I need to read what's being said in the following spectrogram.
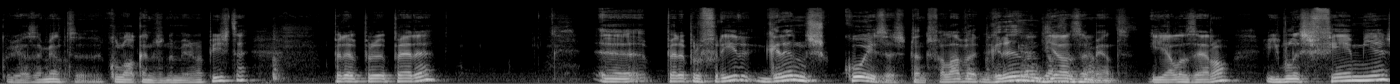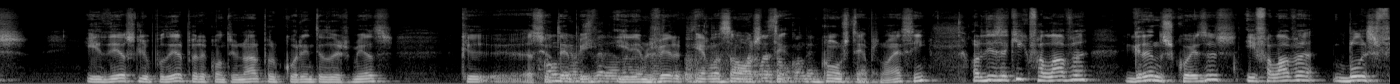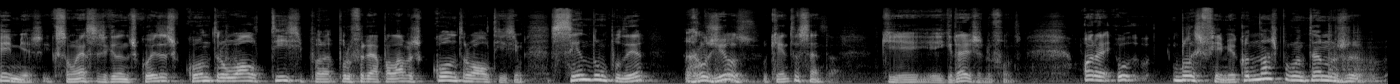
curiosamente coloca-nos na mesma pista, para, para, para Uh, para proferir grandes coisas. Portanto, falava grandiosamente. grandiosamente. E elas eram e blasfémias e deu-se-lhe o poder para continuar por 42 meses que a seu tempo ver, iremos ver em relação, aos relação com, com os tempos, não é assim? Ora, diz aqui que falava grandes coisas e falava blasfémias, e que são essas grandes coisas contra o Altíssimo, para proferir palavras contra o Altíssimo, sendo um poder religioso, o que é interessante, que é a Igreja, no fundo. Ora, blasfémia, quando nós perguntamos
